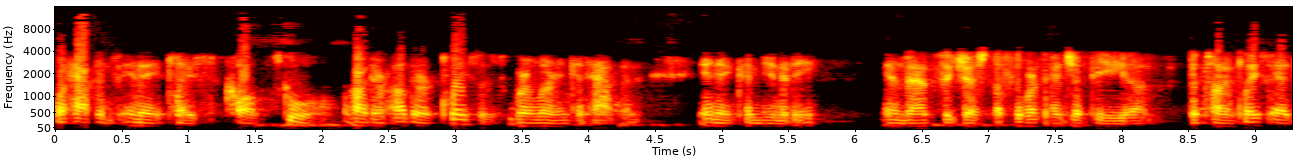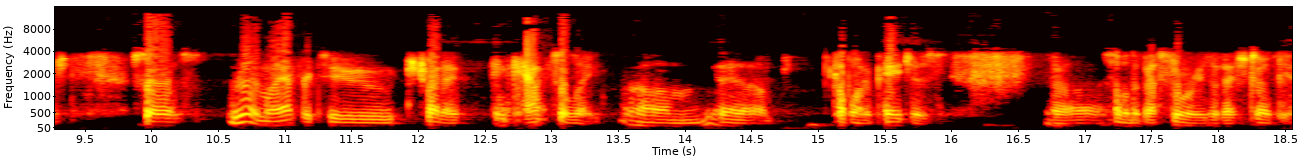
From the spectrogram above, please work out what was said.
what happens in a place called school. Are there other places where learning can happen in a community? And that suggests the fourth edge of the uh, the time place edge. So it's really my effort to, to try to encapsulate um, a couple hundred pages uh, some of the best stories of Edutopia.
